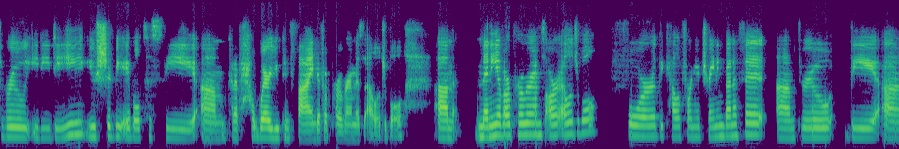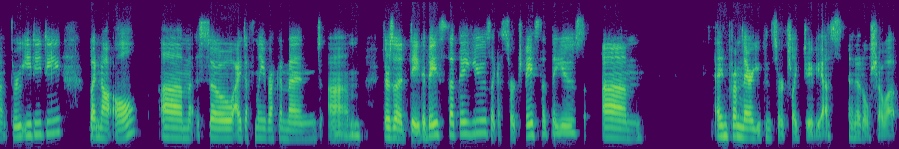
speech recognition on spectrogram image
through EDD, you should be able to see um, kind of how, where you can find if a program is eligible. Um, many of our programs are eligible for the California training benefit um, through the uh, through EDD, but not all. Um, so I definitely recommend um, there's a database that they use, like a search base that they use. And from there you can search like JVS and it'll show up.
